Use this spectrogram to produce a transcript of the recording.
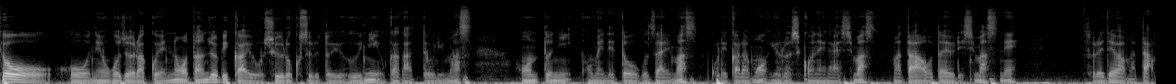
今日、ネオ五条楽園のお誕生日会を収録するというふうに伺っております。本当におめでとうございます。これからもよろしくお願いします。またお便りしますね。それではまた。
